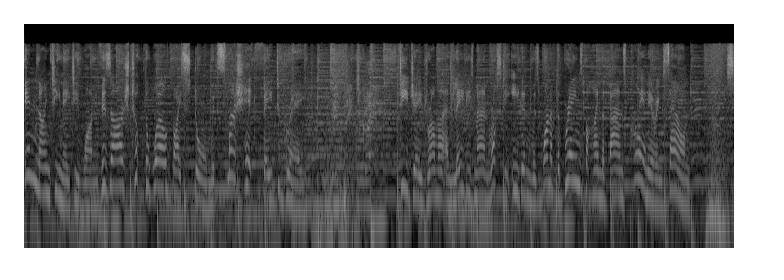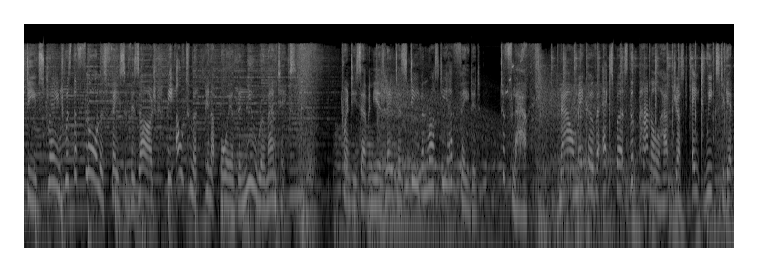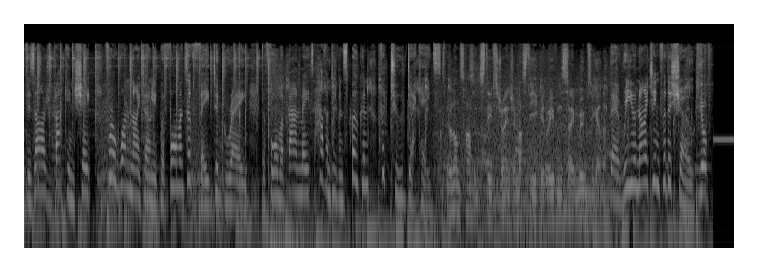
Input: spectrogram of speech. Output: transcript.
In 1981, Visage took the world by storm with smash hit Fade to Grey. DJ, drummer, and ladies' man Rusty Egan was one of the brains behind the band's pioneering sound. Steve Strange was the flawless face of Visage, the ultimate pin-up boy of the new Romantics. 27 years later, Steve and Rusty have faded to flab. Now, makeover experts The Panel have just eight weeks to get Visage back in shape for a one-night-only performance of Fade to Grey. The former bandmates haven't even spoken for two decades. It's been a long time since Steve Strange and Rusty Egan were even in the same room together. They're reuniting for the show. You're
